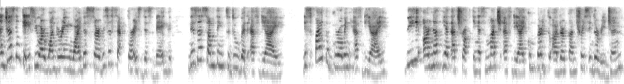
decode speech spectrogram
And just in case you are wondering why the services sector is this big, this has something to do with FDI. Despite the growing FDI, we are not yet attracting as much FDI compared to other countries in the region,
